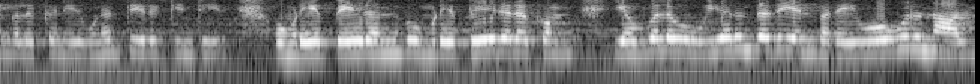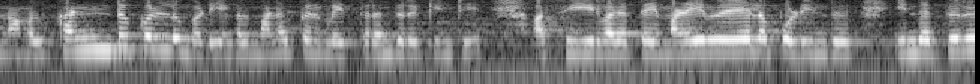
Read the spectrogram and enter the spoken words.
எங்களுக்கு நீர் உணர்த்தி இருக்கின்றீர் உம்முடைய பேரன்பு உம்முடைய பேரிரக்கம் எவ்வளவு உயர்ந்தது என்பதை ஒவ்வொரு நாளும் நாங்கள் கண்டு கொள்ளும்படி எங்கள் மனக்கண்களை திறந்திருக்கின்றீர். ஆசீர்வாதத்தை மழைவேல பொழிந்து இந்த திரு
